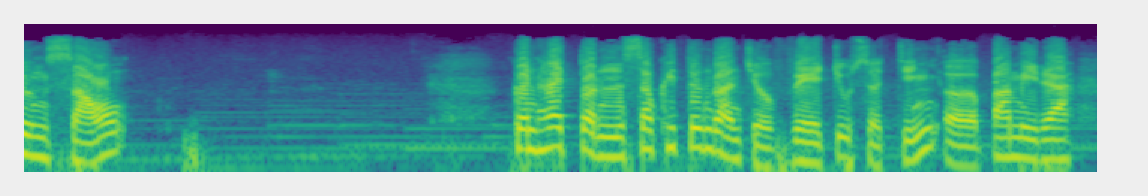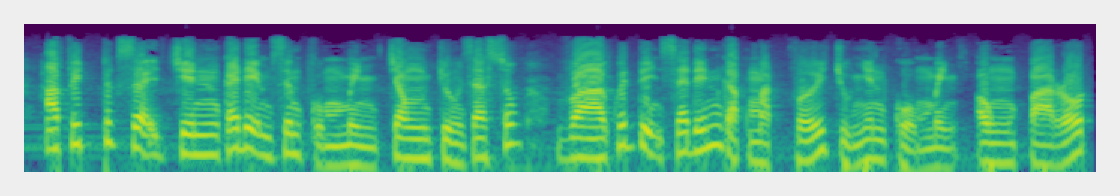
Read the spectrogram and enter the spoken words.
Chương 6 Gần hai tuần sau khi tương đoàn trở về trụ sở chính ở Palmyra, Hafiz thức dậy trên cái đệm dâm của mình trong chuồng gia súc và quyết định sẽ đến gặp mặt với chủ nhân của mình, ông Parrot.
